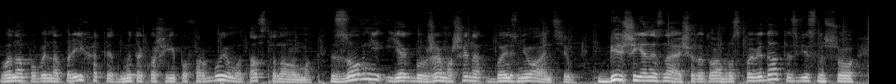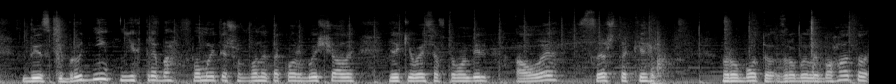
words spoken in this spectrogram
вона повинна приїхати. Ми також її пофарбуємо та встановимо. Ззовні, якби вже машина без нюансів. Більше я не знаю, що тут вам розповідати. Звісно, що диски брудні, їх треба помити, щоб вони також блищали, як і весь автомобіль. Але все ж таки. Роботу зробили багато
